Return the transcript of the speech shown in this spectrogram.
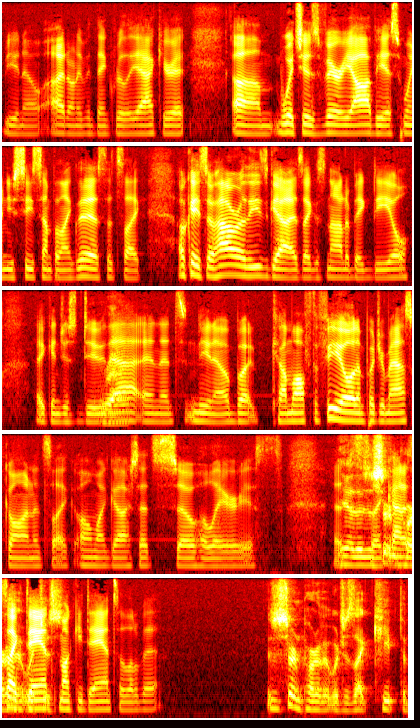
you know i don't even think really accurate um, which is very obvious when you see something like this. It's like okay so how are these guys? Like it's not a big deal they can just do Right. that and it's you know but come off the field and put your mask on it's like oh my gosh that's so hilarious Yeah, It's there's a like certain kinda, part it's of like it dance is- monkey dance a little bit There's a certain part of it which is like keep the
